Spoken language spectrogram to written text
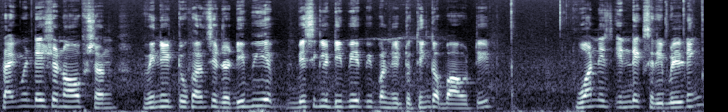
fragmentation option. We need to consider dba basically dba people need to think about it. One is index rebuilding.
